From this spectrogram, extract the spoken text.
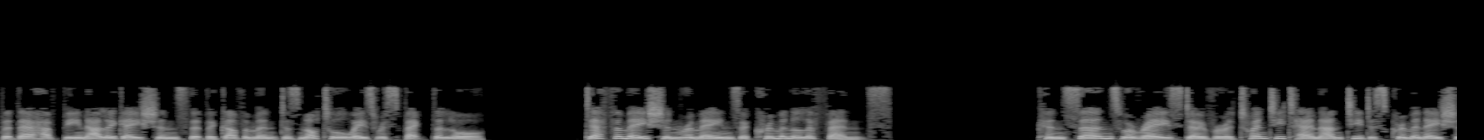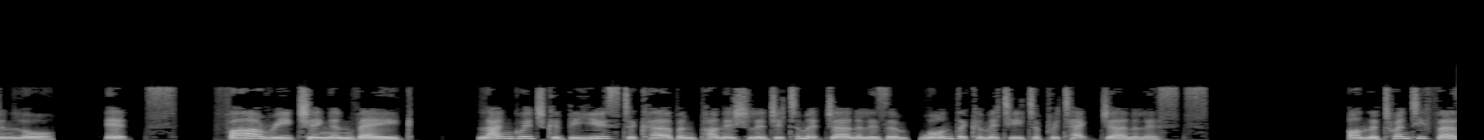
but there have been allegations that the government does not always respect the law. Defamation remains a criminal offense. Concerns were raised over a 2010 anti-discrimination law. Its far-reaching and vague language could be used to curb and punish legitimate journalism, warned the Committee to Protect Journalists. On 21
